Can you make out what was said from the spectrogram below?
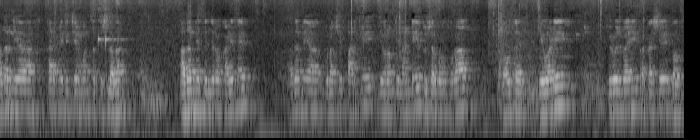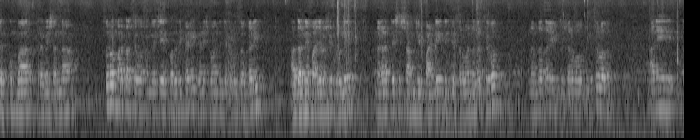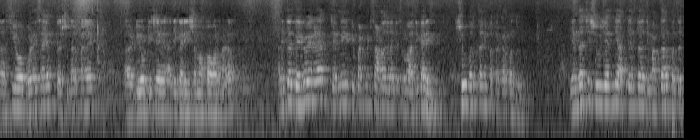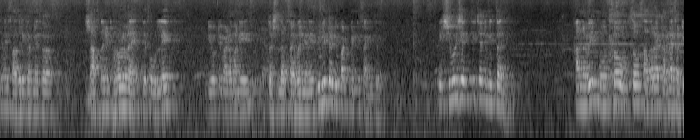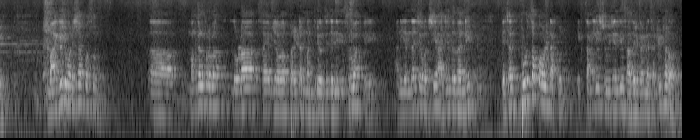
आदरणीय कारखान्याचे चेअरमन सतीश दादा आदरणीय संजयराव काळेसाहेब आदरणीय गुलाबशेठ पारखे देवरामजी लांडे तुषारभाऊ थोरात भाऊसाहेब देवाडे फिरोजबाई प्रकाश शेठ भाऊसाहेब कुंभार रमेश अण्णा सर्व मराठा सेवा संघाचे पदाधिकारी गणेश भवन त्यांचे सर्व सहकारी आदरणीय बाजीरावशे ढोले नगराध्यक्ष श्यामजी पांडे त्यांचे सर्व नगरसेवक नंदाताई तुषारभाऊ तुम्ही सर्वजण. आणि सीओ भोळे साहेब तहसीलदार साहेब डीओटीचे अधिकारी शमा पवार मॅडम. आणि त्या वेगवेगळ्या ज्यांनी डिपार्टमेंटचा आढावा दिला ते सर्व अधिकारी शिवभक्त आणि पत्रकार बंधू. यंदाची शिवजयंती अत्यंत दिमागदार पद्धतीने साजरी करण्याचं शासनाने ठरवलेलं आहे. त्याचा उल्लेख डीओटी मॅडम आणि तहसीलदार साहेबांनी आणि विविध डिपार्टमेंटनी सांगितलं एक शिवजयंतीच्या निमित्ताने हा नवीन महोत्सव उत्सव साजरा करण्यासाठी मागील वर्षापासून मंगलप्रभात लोढा साहेब जेव्हा पर्यटन मंत्री होते त्यांनी ती सुरुवात केली. आणि यंदाच्या वर्षी अजितदादांनी त्याच्यात पुढचं पाऊल टाकून एक चांगली शिवजयंती साजरी करण्यासाठी ठरवलं.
